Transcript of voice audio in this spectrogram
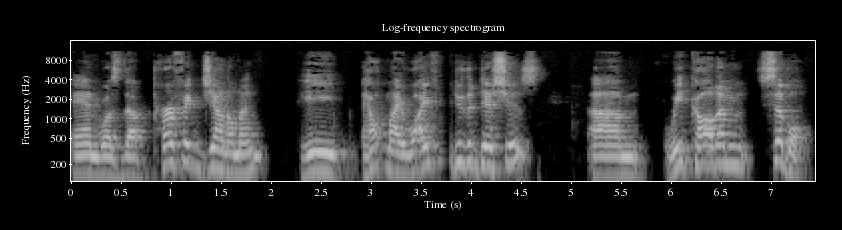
and was the perfect gentleman. He helped my wife do the dishes. Um, we called him Sybil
